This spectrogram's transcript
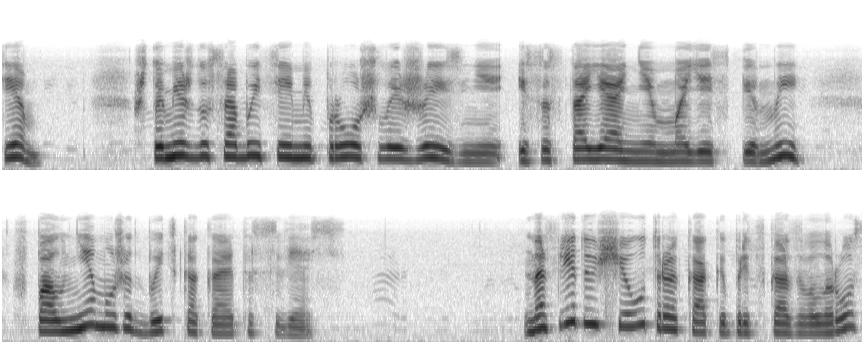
тем, что между событиями прошлой жизни и состоянием моей спины вполне может быть какая-то связь. На следующее утро, как и предсказывал Росс,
